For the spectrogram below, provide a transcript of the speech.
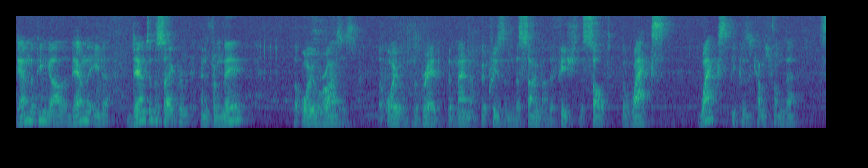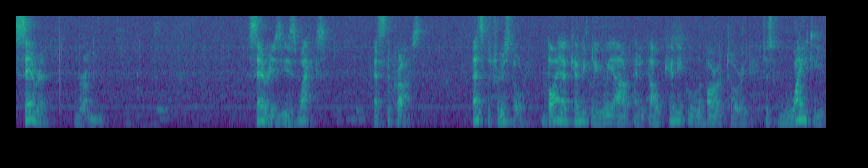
down the pingala, down the ida, down to the sacrum, and from there, the oil rises. The oil, the bread, the manna, the chrism, the soma, the fish, the salt, the wax. Wax because it comes from the cerebrum. Ceres is wax. That's the Christ. That's the true story. Biochemically, we are an alchemical laboratory just waiting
